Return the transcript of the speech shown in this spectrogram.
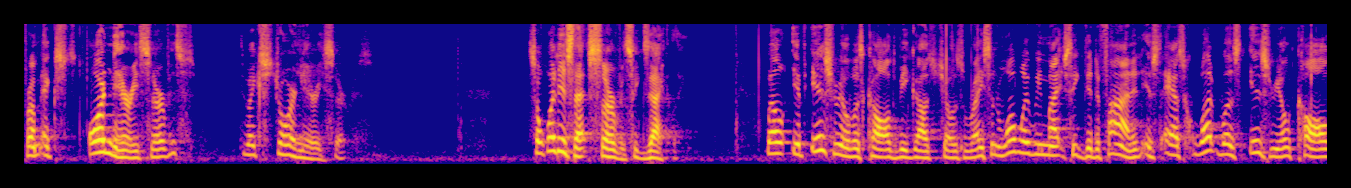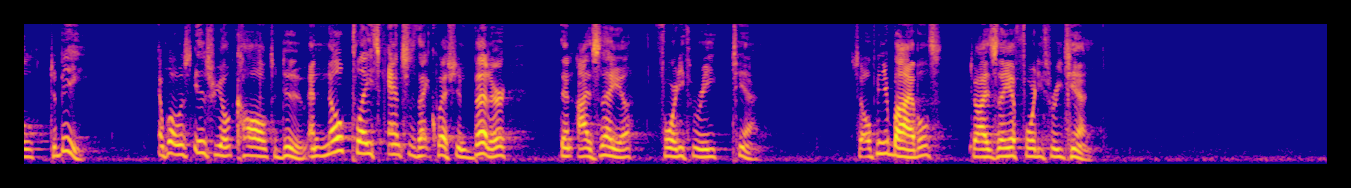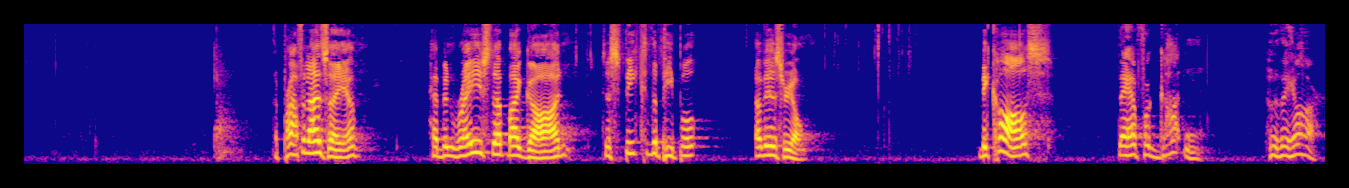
from extraordinary service to extraordinary service. So, what is that service exactly? Well, if Israel was called to be God's chosen race, and one way we might seek to define it is to ask what was Israel called to be? And what was Israel called to do? And no place answers that question better than Isaiah 43:10. So open your Bibles to Isaiah 43:10. The prophet Isaiah had been raised up by God to speak to the people of Israel because they have forgotten who they are.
